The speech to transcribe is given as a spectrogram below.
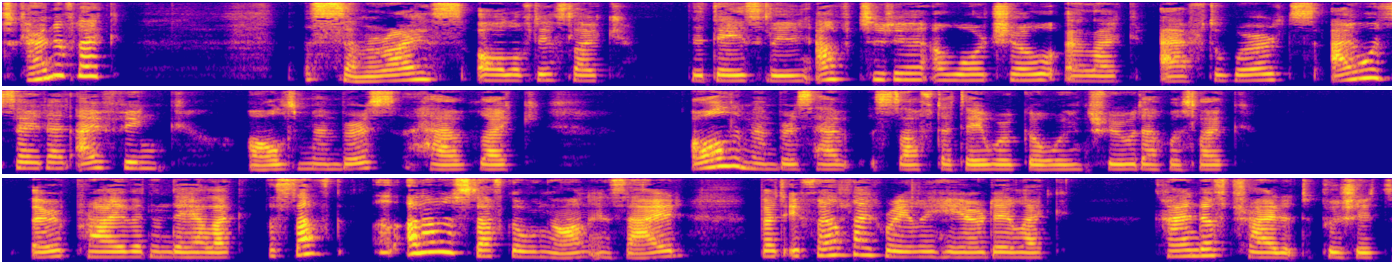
to kind of like summarize all of this like the days leading up to the award show and like afterwards i would say that i think all the members have like all the members have stuff that they were going through that was like very private and they have like the stuff a lot of stuff going on inside but it felt like really here they like kind of tried to push it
